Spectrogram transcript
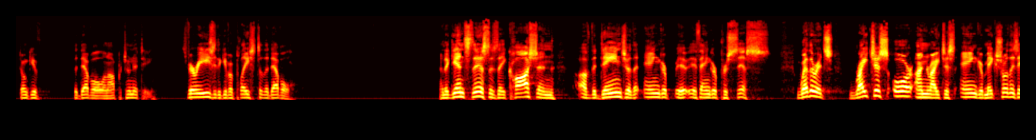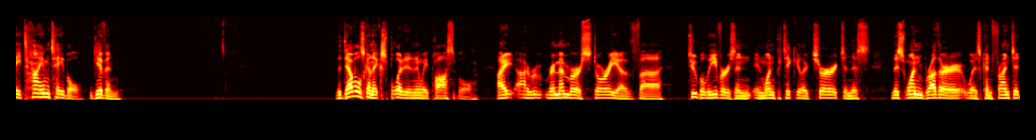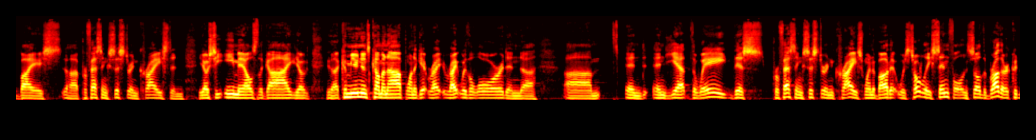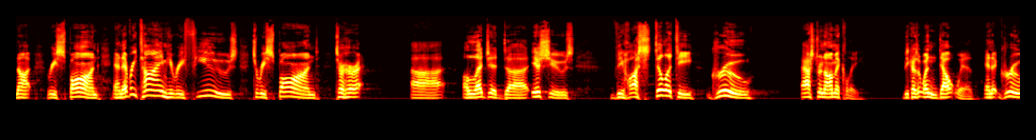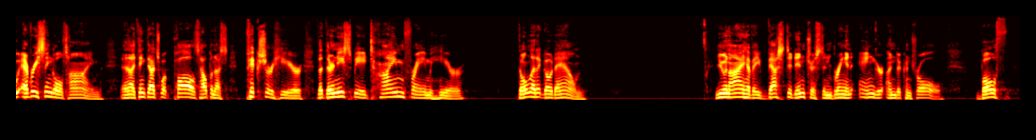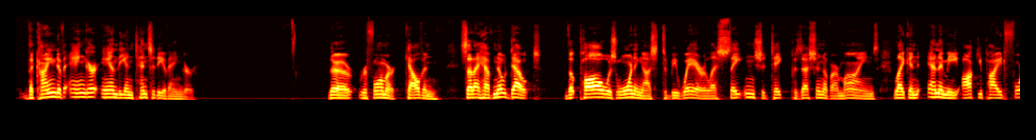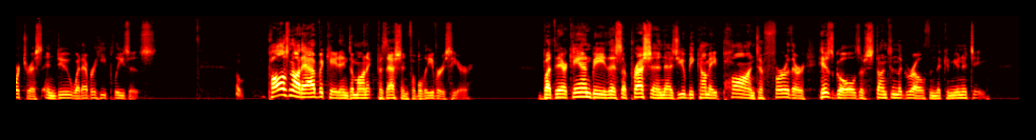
don't give the devil an opportunity. It's very easy to give a place to the devil. And against this is a caution of the danger that anger, if anger persists. Whether it's righteous or unrighteous anger, make sure there's a timetable given. The devil's going to exploit it in any way possible. I, I remember a story of uh, two believers in, in one particular church, and this this one brother was confronted by a uh, professing sister in Christ, and you know she emails the guy, you know, communion's coming up, want to get right right with the Lord, and uh, um, and and yet the way this professing sister in Christ went about it was totally sinful, and so the brother could not respond, and every time he refused to respond to her uh, alleged uh, issues, the hostility grew astronomically because it wasn't dealt with. And it grew every single time. And I think that's what Paul's helping us picture here that there needs to be a time frame here. Don't let it go down. You and I have a vested interest in bringing anger under control, both the kind of anger and the intensity of anger. The reformer Calvin said, I have no doubt that Paul was warning us to beware lest Satan should take possession of our minds like an enemy occupied fortress and do whatever he pleases. Paul's not advocating demonic possession for believers here. But there can be this oppression as you become a pawn to further his goals of stunting the growth in the community.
